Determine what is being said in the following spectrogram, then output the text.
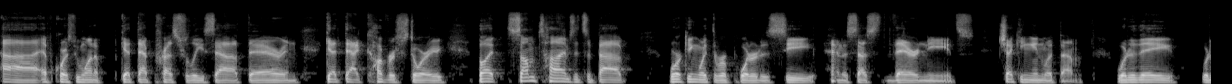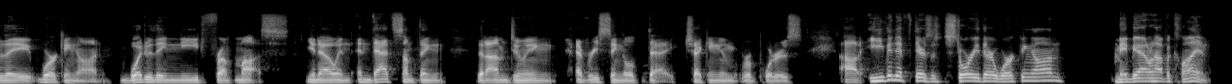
Uh, of course, we want to get that press release out there and get that cover story. But sometimes it's about working with the reporter to see and assess their needs, checking in with them. What are they what are they working on? What do they need from us? You know, and and that's something that I'm doing every single day, checking in with reporters. Uh, even if there's a story they're working on, maybe I don't have a client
